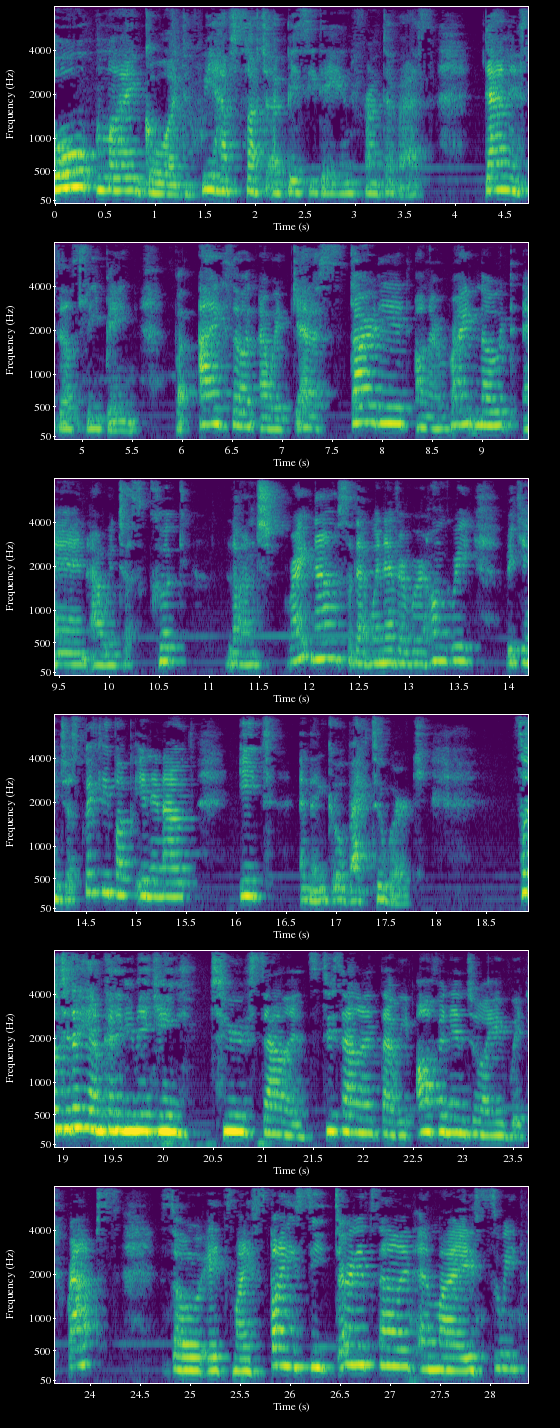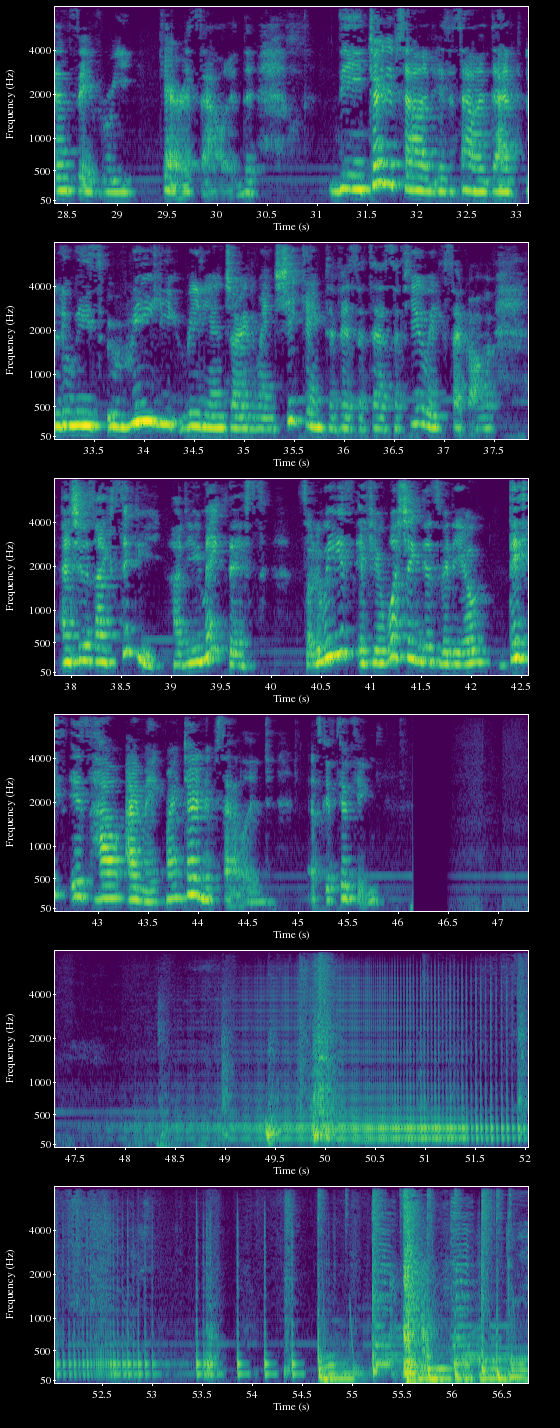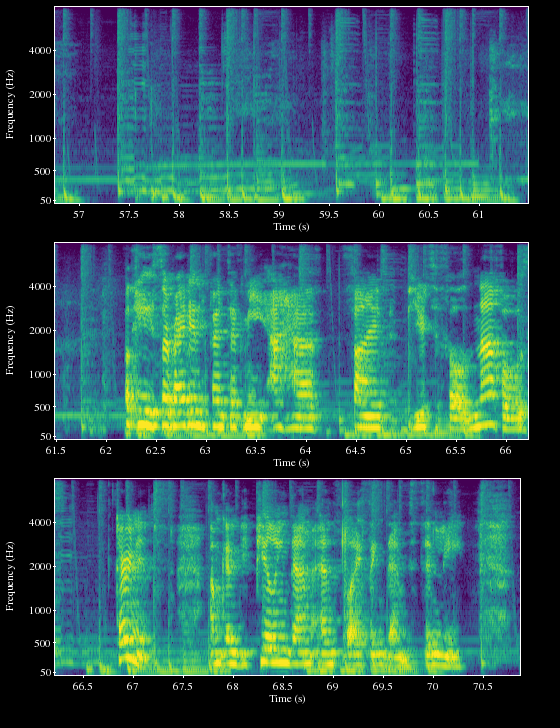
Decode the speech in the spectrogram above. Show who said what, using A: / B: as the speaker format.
A: Oh my god, we have such a busy day in front of us. Dan is still sleeping, but I thought I would get us started on a right note and I would just cook lunch right now so that whenever we're hungry, we can just quickly pop in and out, eat, and then go back to work. So today I'm going to be making two salads, two salads that we often enjoy with wraps. So it's my spicy turnip salad and my sweet and savory carrot salad. The turnip salad is a salad that Louise really, really enjoyed when she came to visit us a few weeks ago. And she was like, Sindy, how do you make this? So Louise, if you're watching this video, this is how I make my turnip salad. Let's get cooking. Okay, so right in front of me, I have five beautiful Nabos turnips. I'm going to be peeling them and slicing them thinly.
